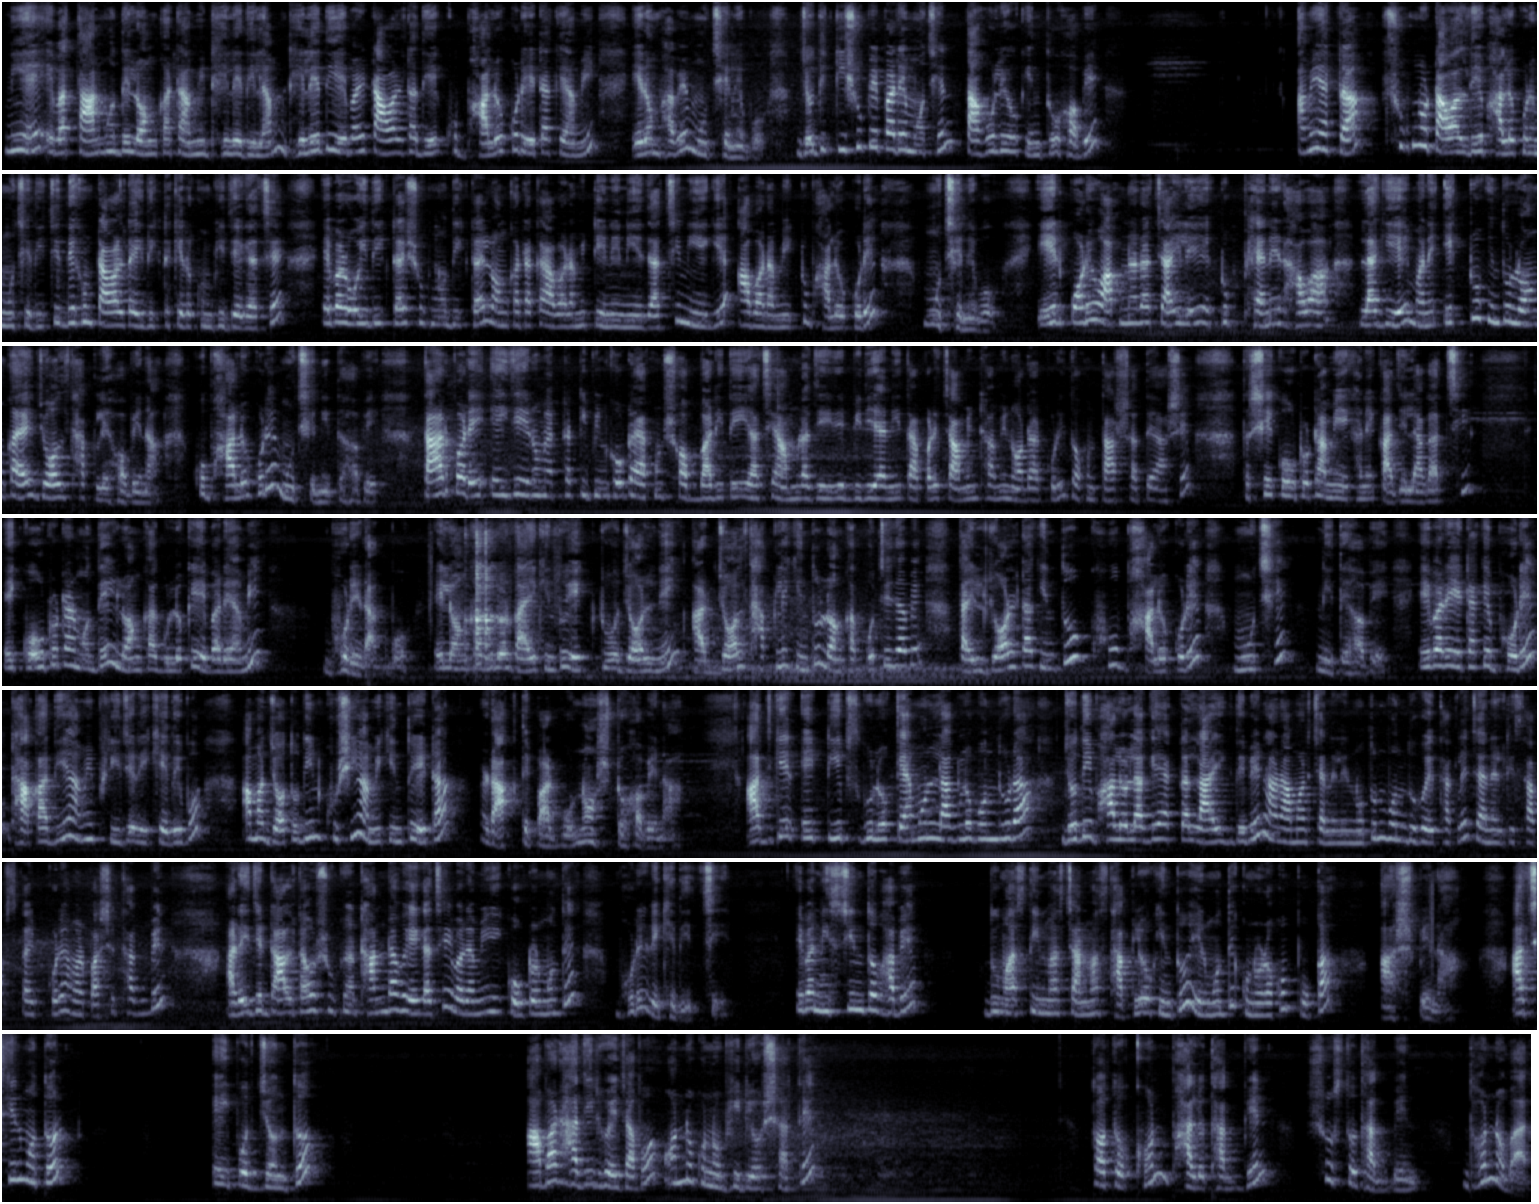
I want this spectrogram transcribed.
নিয়ে এবার তার মধ্যে লঙ্কাটা আমি ঢেলে দিলাম। ঢেলে দিয়ে এবারে টাওয়ালটা দিয়ে খুব ভালো করে এটাকে আমি এরমভাবে মুছে নেব। যদি টিস্যু পেপারে মোছেন তাহলেও কিন্তু হবে। আমি একটা শুকনো টাওয়াল দিয়ে ভালো করে মুছে দিচ্ছি। দেখুন টাওয়ালটা এই দিকটা কীরকম ভিজে গেছে। এবার ওই দিকটায়, শুকনো দিকটায় লঙ্কাটাকে আবার আমি টেনে নিয়ে যাচ্ছি। নিয়ে গিয়ে আবার আমি একটু ভালো করে মুছে নেব। এরপরেও আপনারা চাইলে একটু ফ্যানের হাওয়া লাগিয়ে মানে একটু কিন্তু লঙ্কায় জল থাকলে হবে না। খুব ভালো করে মুছে নিতে হবে। তারপরে এই যে এরম একটা টিফিন কৌটো এখন সব বাড়িতেই আছে, আমরা যে যে বিরিয়ানি, তারপরে চাউমিন ঠামিন অর্ডার করি, তখন তার সাথে আসে। তা সে কৌটোটা আমি এখানে কাজে লাগাচ্ছি। এই কৌটোটার মধ্যে এই লঙ্কাগুলোকে এবারে আমি ভরে রাখব। এই লঙ্কাগুলোর গায়ে কিন্তু একটুও জল নেই, আর জল থাকলে কিন্তু লঙ্কা পচে যাবে, তাই জলটা কিন্তু খুব ভালো করে মুছে নিতে হবে। এবারে এটাকে ভরে ঢাকা দিয়ে আমি ফ্রিজে রেখে দেব। আমার যতদিন খুশি আমি কিন্তু এটা রাখতে পারব, নষ্ট হবে না। আজকের এই টিপসগুলো কেমন লাগল বন্ধুরা? যদি ভালো লাগে একটা লাইক দেবেন আর আমার চ্যানেলে নতুন বন্ধু হয়ে থাকলে চ্যানেলটি সাবস্ক্রাইব করে আমার পাশে থাকবেন। আর এই যে ডালটাও শুকনো, ঠান্ডা হয়ে গেছে, এবার আমি এই কৌটোর মধ্যে ভরে রেখে দিচ্ছি। এবার নিশ্চিন্তভাবে দু মাস, তিন মাস, চার মাস থাকলেও কিন্তু এর মধ্যে কোনো রকম পোকা আসবে না। আজকের মতন এই পর্যন্ত। আবার হাজির হয়ে যাব অন্য কোনো ভিডিওর সাথে। ততক্ষণ ভালো থাকবেন, সুস্থ থাকবেন। ধন্যবাদ।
